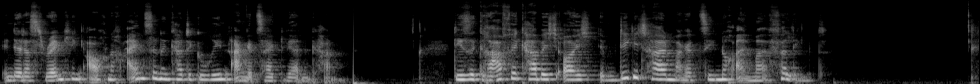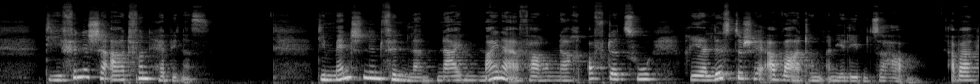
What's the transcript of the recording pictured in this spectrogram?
in der das Ranking auch nach einzelnen Kategorien angezeigt werden kann. Diese Grafik habe ich euch im digitalen Magazin noch einmal verlinkt. Die finnische Art von Happiness. Die Menschen in Finnland neigen meiner Erfahrung nach oft dazu, realistische Erwartungen an ihr Leben zu haben. Aber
